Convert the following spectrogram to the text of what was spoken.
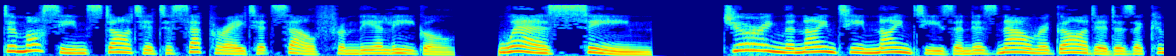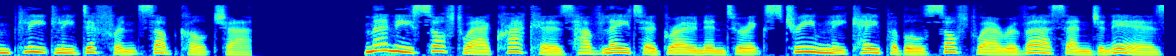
Demoscene started to separate itself from the illegal warez scene during the 1990s and is now regarded as a completely different subculture. Many software crackers have later grown into extremely capable software reverse engineers.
